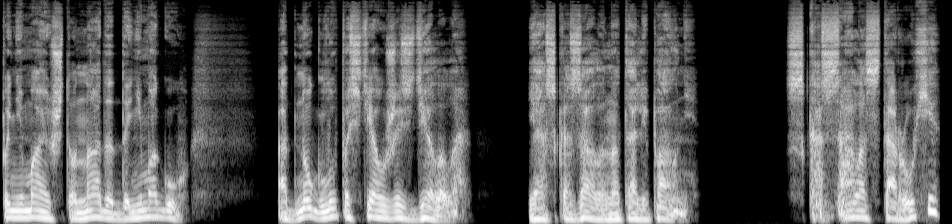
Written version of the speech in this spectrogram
понимаю, что надо, да не могу. Одну глупость я уже сделала. Я сказала Наталье Павловне». «Сказала старухе?»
